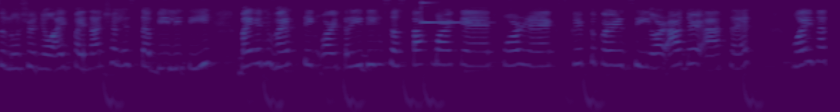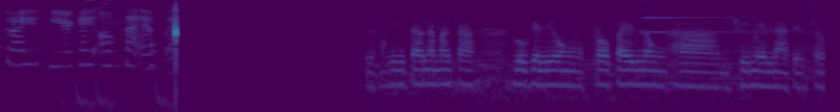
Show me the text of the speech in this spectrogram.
resolution nyo ay financial stability by investing or trading sa stock market, forex, cryptocurrency, or other assets, why not try it here kay Octa FM? makikita naman sa Google yung profile ng Gmail natin. So,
